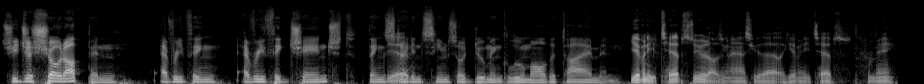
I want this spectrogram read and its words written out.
she just showed up, and everything everything changed. Things Yeah. didn't seem so doom and gloom all the time, and you have any tips, dude? I was gonna ask you that. Like, you have any tips for me?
